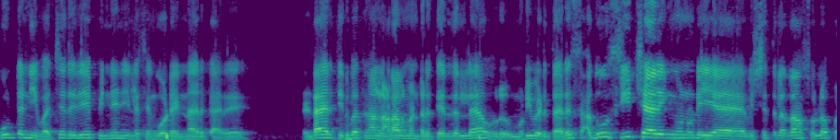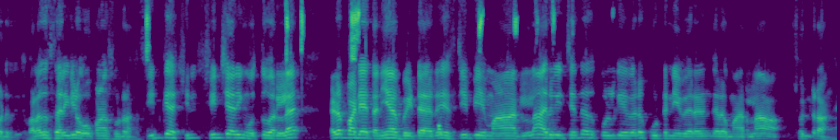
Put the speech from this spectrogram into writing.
கூட்டணி வச்சதுலயே பின்னணியில செங்கோட்டையன் தான் இருக்காரு? ரெண்டாயிரத்தி இருபத்தி நாலு நாடாளுமன்ற தேர்தலில் ஒரு முடிவு எடுத்தாரு. அதுவும் சீட் ஷேரிங்கனுடைய விஷயத்துல தான் சொல்லப்படுது. வலதுசாரிகளை ஓப்பனா சொல்றாங்க. சீட் சீட் ஷேரிங் ஒத்து வரல. எடப்பாடியா தனியா போயிட்டாரு. எஸ்டிபிஐ மாநாடுலாம் அறிவிச்சது. அது கொள்கை வேற கூட்டணி வேறங்கிற மாதிரிலாம் சொல்றாங்க.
